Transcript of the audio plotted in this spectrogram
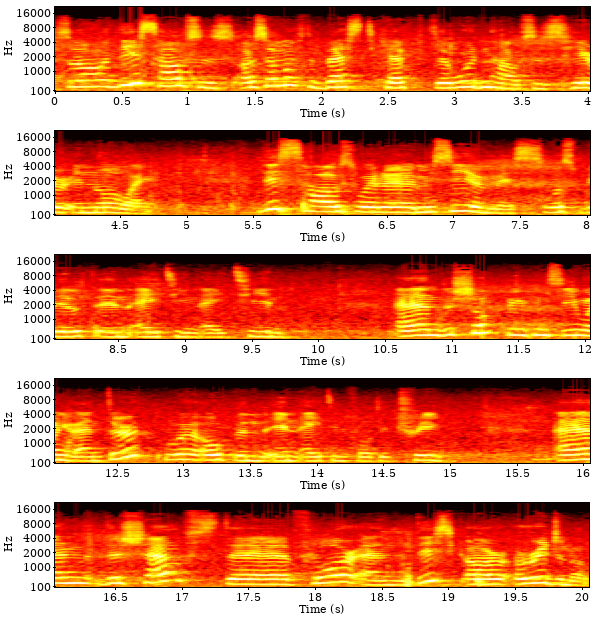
So these houses are some of the best kept uh, wooden houses here in Norway. This house where the museum is was built in 1818. And the shop you can see when you enter were opened in 1843. And the shelves, the floor and the disc are original.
